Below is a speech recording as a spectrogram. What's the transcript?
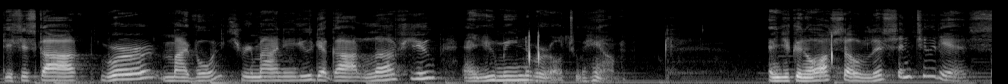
This is God's word, my voice, reminding you that God loves you and you mean the world to Him. And you can also listen to this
